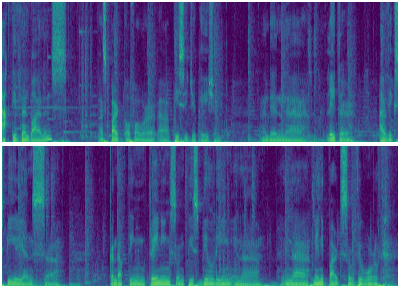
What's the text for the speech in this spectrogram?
active nonviolence as part of our uh, peace education, and then later I've experienced conducting trainings on peace building in in many parts of the world.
